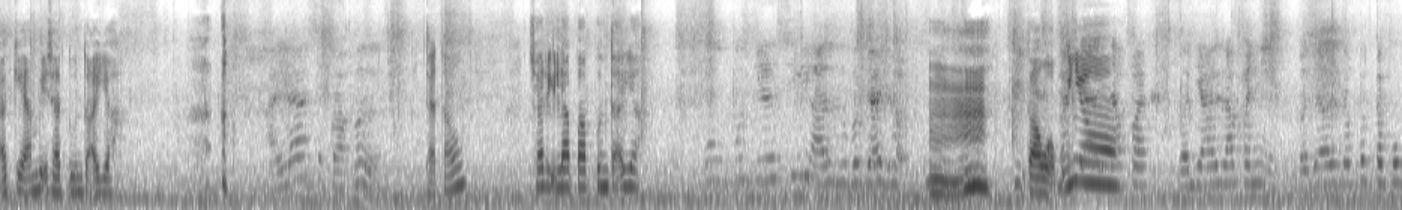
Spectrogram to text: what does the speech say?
Okey, ambil satu untuk ayah. Ayah suka apa? Tak tahu. Carilah apa-apa untuk ayah. Harga bergaya. Hmm, tu awak punya. Bagi ayah lapan ni. Bagi ayah dapat kapung.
